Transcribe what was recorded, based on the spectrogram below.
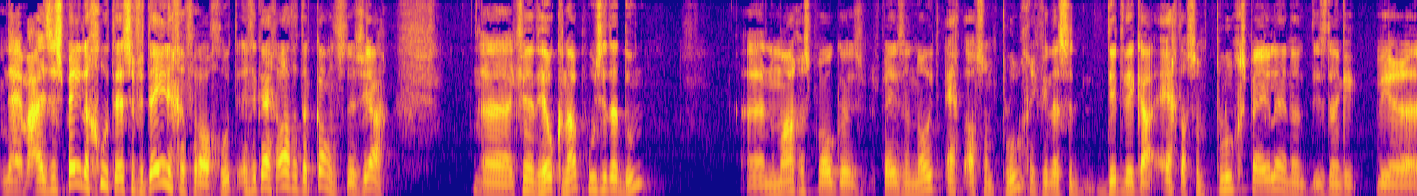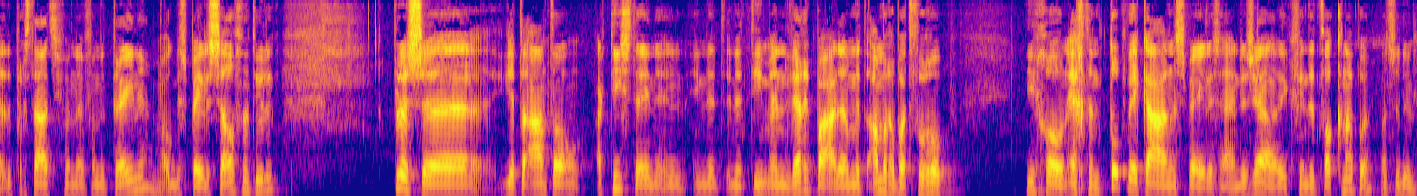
nee, maar ze spelen goed. Hè. Ze verdedigen vooral goed. En ze krijgen altijd een kans. Dus ja, uh, ik vind het heel knap hoe ze dat doen. Uh, normaal gesproken spelen ze nooit echt als een ploeg. Ik vind dat ze dit WK echt als een ploeg spelen. En dat is denk ik weer uh, de prestatie van de, van de trainer, maar ook de spelers zelf natuurlijk. Plus, je hebt een aantal artiesten in, in, in, het, in het team en werkpaarden met Amrabat voorop. Die gewoon echt een top WK aan het spelen zijn. Dus ja, ik vind het wel knappen wat ze doen.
